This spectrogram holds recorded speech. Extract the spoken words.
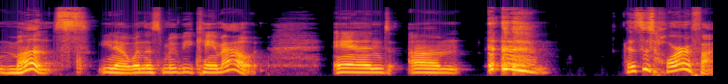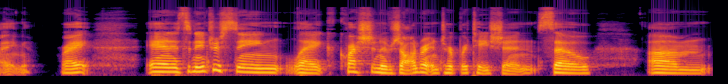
months, you know, when this movie came out. And, um, this is horrifying, right? And it's an interesting, like, question of genre interpretation. So, um,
